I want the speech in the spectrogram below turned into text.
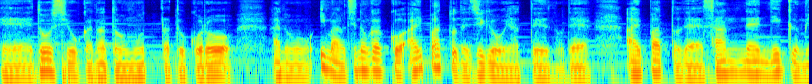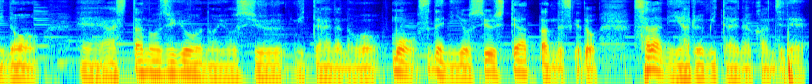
えー、どうしようかなと思ったところあの今うちの学校 iPad で授業をやっているので iPad で3年2組のえー、明日の授業の予習みたいなのをもうすでに予習してあったんですけどさらにやるみたいな感じで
